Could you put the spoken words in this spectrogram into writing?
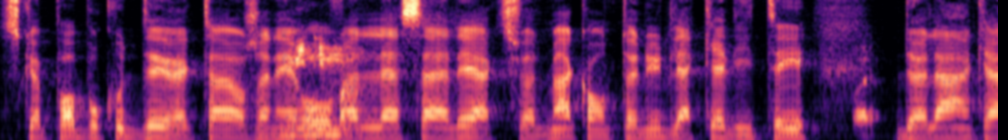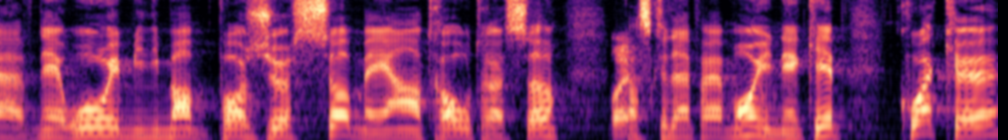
Ce que pas beaucoup de directeurs généraux Minimum. veulent laisser aller actuellement, compte tenu de la qualité de l'encan à venir. Oui, oui, minimum. Pas juste ça, mais entre autres ça. Parce que d'après moi, une équipe, quoique,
